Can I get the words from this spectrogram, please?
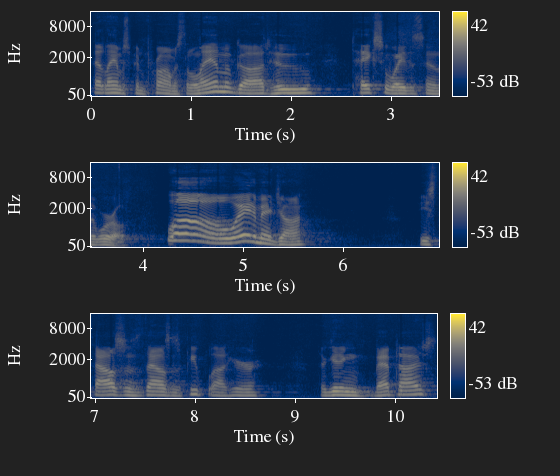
that lamb has been promised. The Lamb of God who takes away the sin of the world. Whoa, wait a minute, John. These thousands and thousands of people out here, they're getting baptized?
